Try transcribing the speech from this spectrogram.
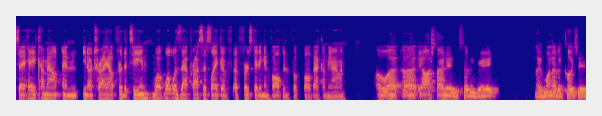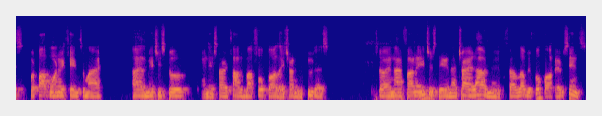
say, "Hey, come out and you know try out for the team"? What what was that process like of, of first getting involved in football back on the island? Oh, what? Uh, it all started in seventh grade. Like one of the coaches for Pop Warner came to my uh, elementary school and they started talking about football, like trying to recruit us. So, and I found it interesting and I tried it out and I fell in love with football ever since.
